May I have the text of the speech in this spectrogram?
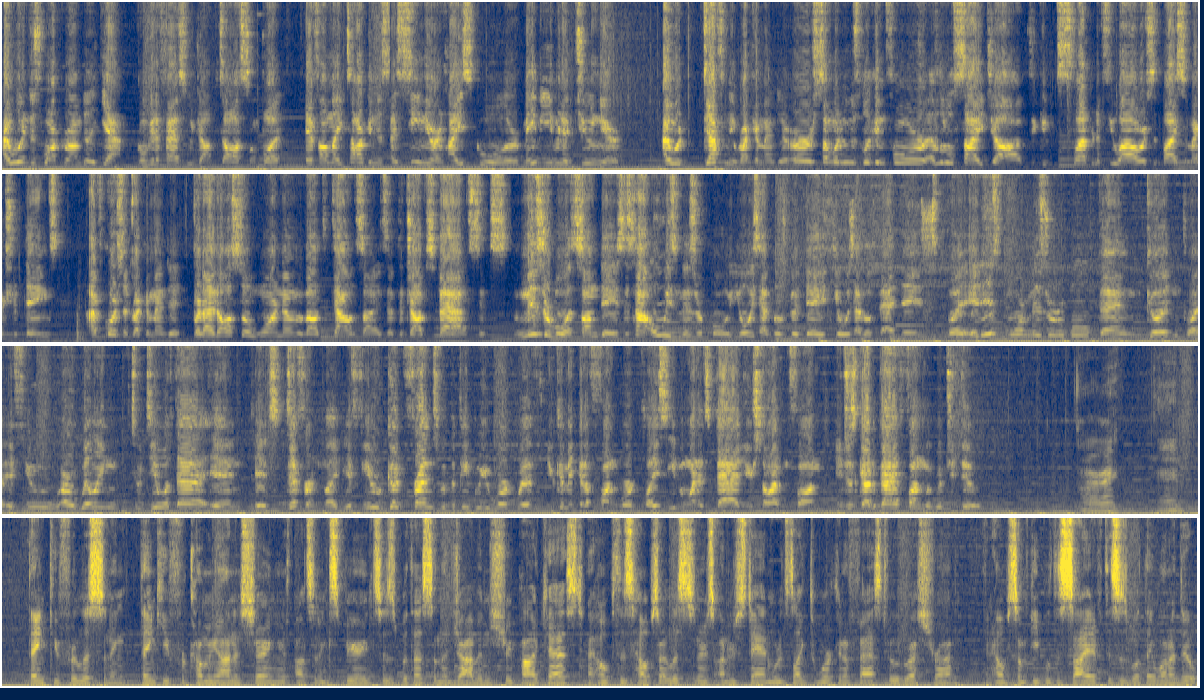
I wouldn't just walk around like, yeah, go get a fast food job. It's awesome. But if I'm like talking to a senior in high school or maybe even a junior, I would definitely recommend it. Or someone who's looking for a little side job to get, slap in a few hours to buy some extra things. Of course, I'd recommend it. But I'd also warn them about the downsides. That the job's fast. It's miserable at some days. It's not always miserable. You always have those good days. You always have those bad days. But it is more miserable than good. But if you are willing to deal with that, and it's different. Like if you're good friends with the people you work with, you can make it a fun workplace. Even when it's bad, you're still having fun. You just gotta, gotta have fun with what you do. All right, and thank you for listening. Thank you for coming on and sharing your thoughts and experiences with us on the Job Industry Podcast. I hope this helps our listeners understand what it's like to work in a fast food restaurant and help some people decide if this is what they want to do.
